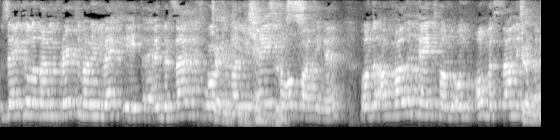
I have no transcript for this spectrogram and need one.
Zij zullen van de vruchten van hun weg eten en verzadigd worden van hun eigen opvattingen. Want de afvalligheid van de on onverstandigen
